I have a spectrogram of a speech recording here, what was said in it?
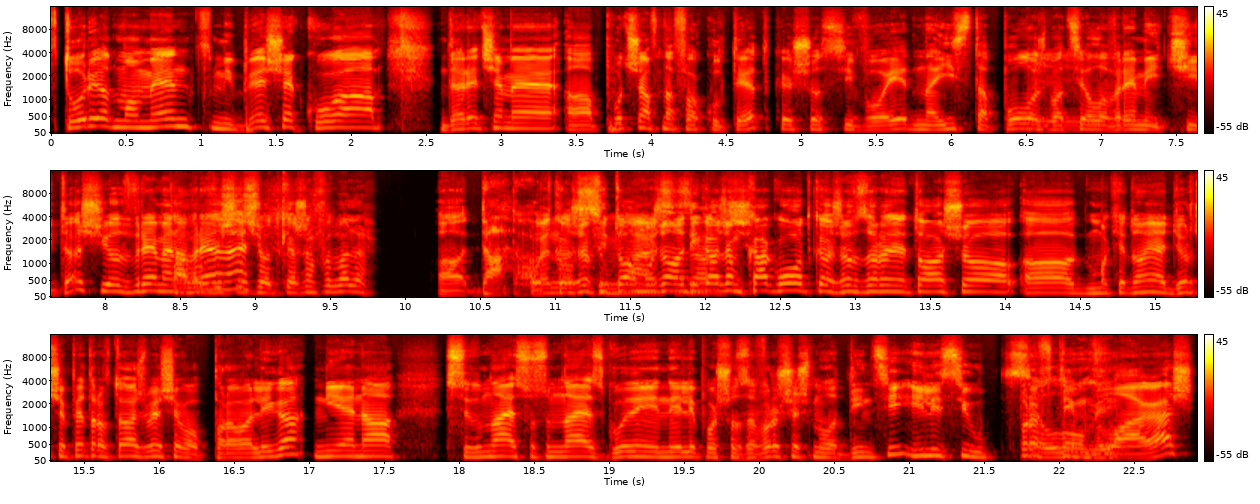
Вториот момент ми беше кога, да речеме, почнав на факултет, кај што си во една иста положба цело време и читаш и од време на Таму време... више си откажан фудбалер. А, да, Да, откажав и тоа 18 можам да ти кажам како откажав заради тоа што Македонија Ѓорче Петров тогаш беше во прва лига, ние на 17-18 години нели пошто завршиш младинци или си у прв тим влагаш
